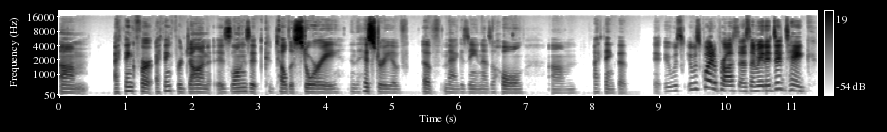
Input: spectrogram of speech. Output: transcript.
um, I think for I think for John, as long as it could tell the story and the history of of magazine as a whole, um, I think that it, it was it was quite a process. I mean, it did take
